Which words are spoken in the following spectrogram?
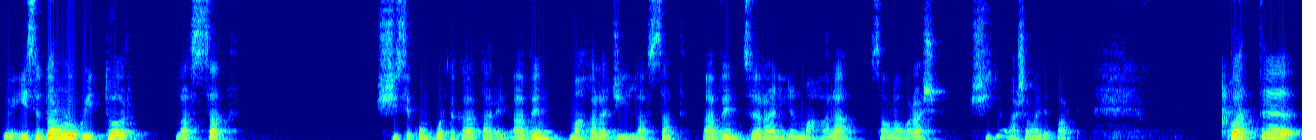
este doar un locuitor la sat și se comportă ca atare. Avem mahalagii la sat, avem țărani în mahala sau la oraș și așa mai departe. Toată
